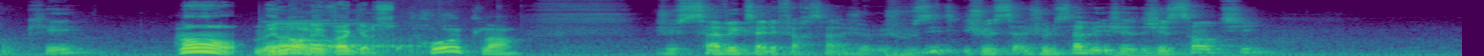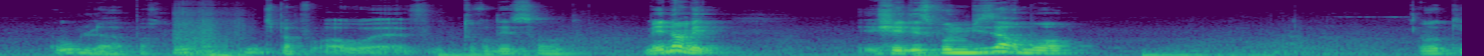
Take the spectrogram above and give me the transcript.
Ok. Non, mais non. les vagues elles sont trop hautes là. Je savais que ça allait faire ça. Je, vous ai dit, je, je le savais, j'ai senti. Oula, par contre, ne dis pas. Ah ouais, faut tout redescendre. Mais non, mais. J'ai des spawns bizarres moi. Ok.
